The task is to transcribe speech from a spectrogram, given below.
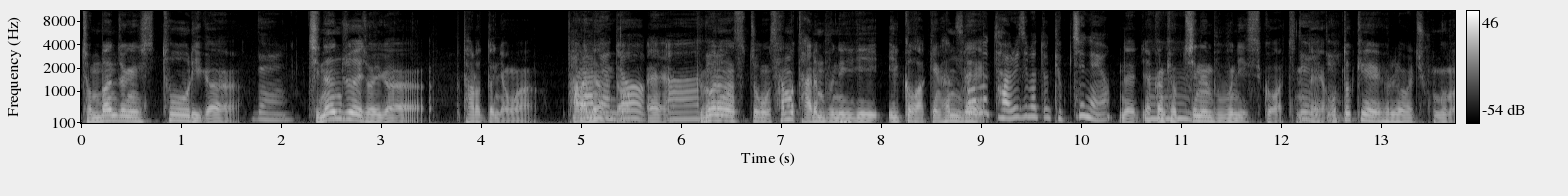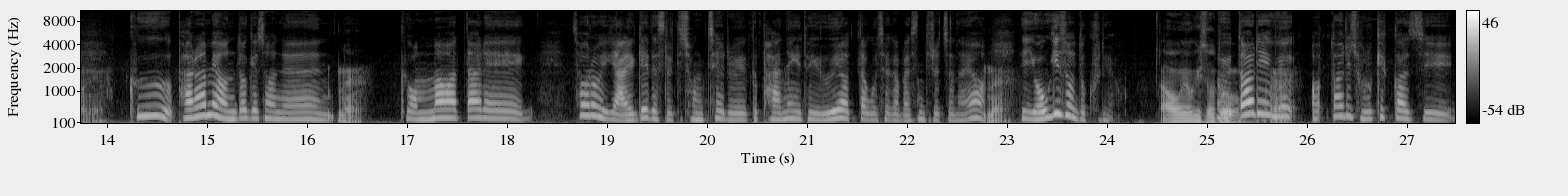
전반적인 스토리가 네. 지난주에 저희가 다뤘던 영화 바람의 바람의 언덕, 언덕. 네, 아, 그거랑은 조금 사뭇 다른 분위기일 것 같긴 한데, 사뭇 다르지만 또 겹치네요. 네, 약간 음. 겹치는 부분이 있을 것 같은데 네, 네. 어떻게 흘러갈지 궁금하네요. 그 바람의 언덕에서는 네, 그 엄마와 딸의 서로 이게 알게 됐을 때 정체를 그 반응이 되게 의외였다고 제가 말씀드렸잖아요. 네. 근데 여기서도 그래요. 아, 여기서도 왜 딸이 네. 왜 어, 딸이 저렇게까지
